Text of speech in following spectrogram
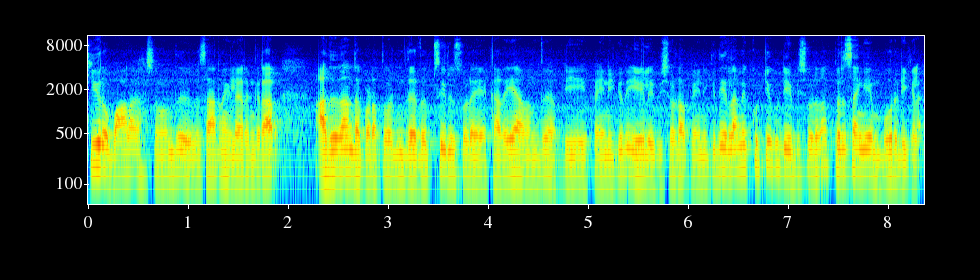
ஹீரோ பாலகாசன் வந்து விசாரணையில் இறங்குறார். அதுதான் இந்த படத்தோட இந்த வெப் சீரிஸோடைய கதையாக வந்து அப்படியே பயணிக்குது. ஏழு எபிசோடாக பயணிக்குது. எல்லாமே குட்டி குட்டி எபிசோடு தான். பெருசாக எங்கேயும் போர் அடிக்கலை.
